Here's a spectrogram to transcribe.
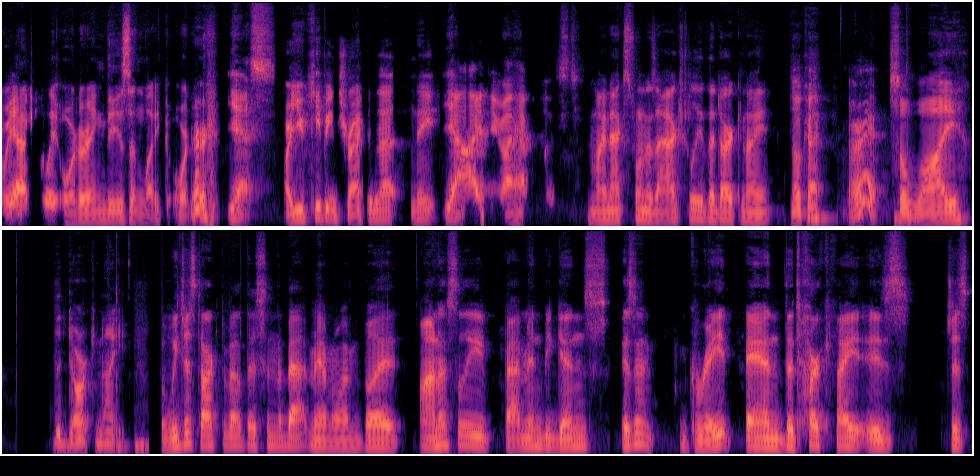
Are we actually ordering these in like order? Yes. Are you keeping track of that, Nate? Yeah, I do. I have a list. My next one is actually The Dark Knight. Okay. All right. So why The Dark Knight? We just talked about this in the Batman one, but honestly, Batman Begins isn't great, and The Dark Knight is just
